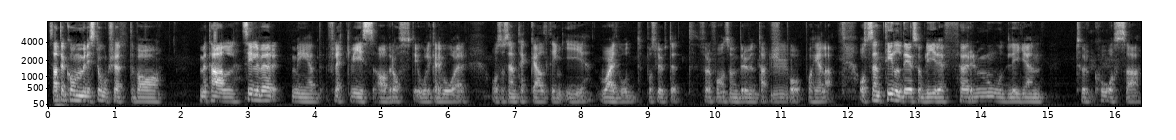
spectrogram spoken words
Så att det kommer i stort sett vara metall, silver med fläckvis av rost i olika nivåer. Och så sen täcka allting i wildwood på slutet för att få en sån brun touch Mm. på, på hela. Och sen till det så blir det förmodligen turkosa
